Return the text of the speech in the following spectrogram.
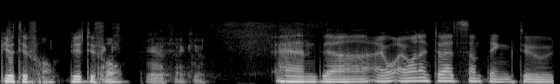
beautiful, beautiful. Yeah, thank you. And uh, I, I wanted to add something to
